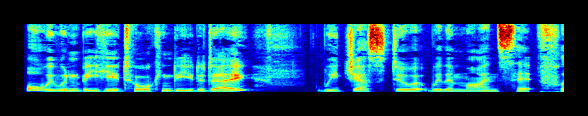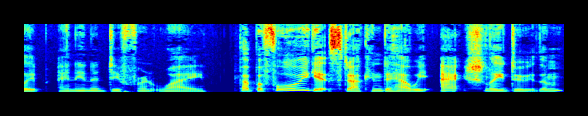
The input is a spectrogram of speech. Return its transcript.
or we wouldn't be here talking to you today. We just do it with a mindset flip and in a different way. But before we get stuck into how we actually do them,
